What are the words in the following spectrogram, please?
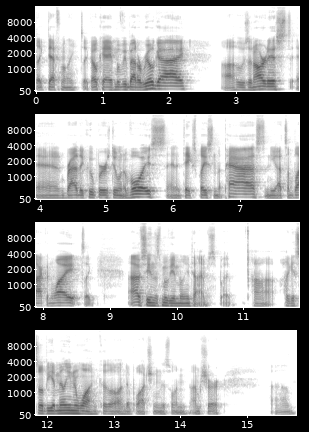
like definitely. It's like okay, movie about a real guy uh, who's an artist, and Bradley Cooper is doing a voice, and it takes place in the past, and you got some black and white. It's like I've seen this movie a million times, but uh, I guess it'll be a million and one because I'll end up watching this one, I'm sure. Um,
